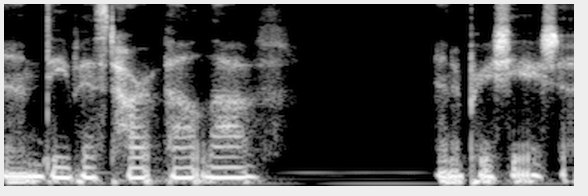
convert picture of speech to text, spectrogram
and deepest heartfelt love and appreciation.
